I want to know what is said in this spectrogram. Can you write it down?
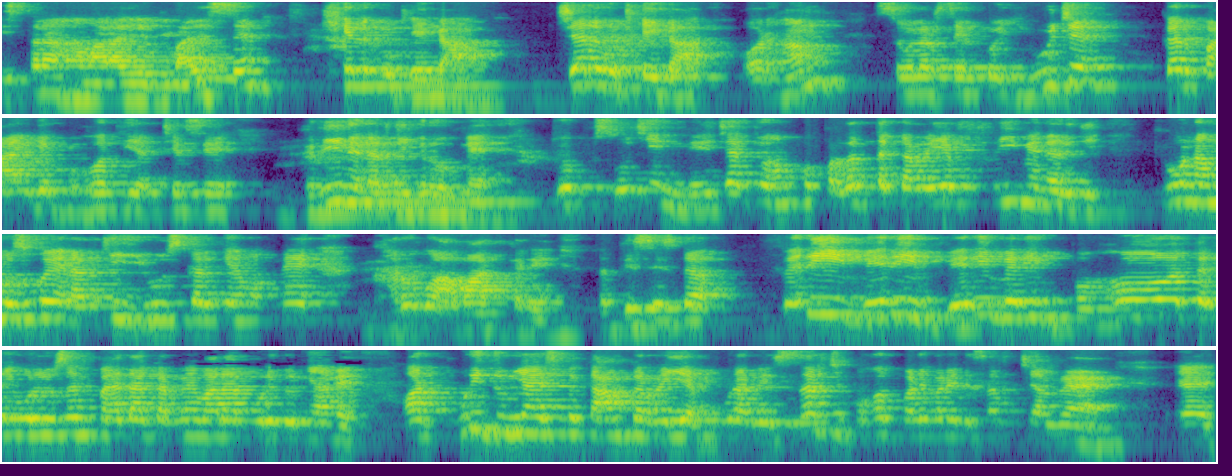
इस तरह हमारा ये डिवाइस से खिल उठेगा, जल उठेगा और हम सोलर सेल को यूज़ कर पाएँगे बहुत ही अच्छे से। ग्रीन एनर्जी के रूप में जो सोचिए नेचर जो हमको प्रदत्त कर रही है फ्री में एनर्जी क्यों ना हम उसको एनर्जी यूज़ करके हम अपने घरों को आबाद करें? तो this is the very very very very बहुत रिवोल्यूशन पैदा करने वाला है पूरी दुनिया में। और पूरी दुनिया इस पे काम कर रही है। पूरा रिसर्च बहुत बड़े बड़े रिसर्च चल रहे हैं।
